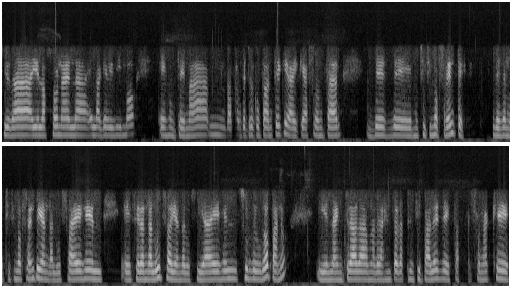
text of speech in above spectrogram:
ciudad y en la zona en la, en la que vivimos es un tema mm, bastante preocupante que hay que afrontar desde muchísimos frentes, desde muchísimos frentes y Andaluza es el ser andaluza y Andalucía es el sur de Europa, ¿no? Y es la entrada, una de las entradas principales de estas personas que,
